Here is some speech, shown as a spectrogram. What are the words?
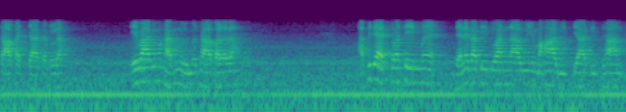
සාකච්ඡා කරලා ඒ වගේම කරුණු විමසා බලලා අපිට ඇත්ත වශයෙන්ම දැනගත යුතු වන්නා වූ මේ මහා විද්‍යා સિદ્ધාන්ත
